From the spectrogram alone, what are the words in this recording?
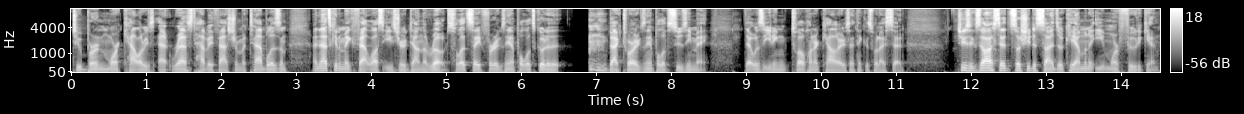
to burn more calories at rest, have a faster metabolism, and that's going to make fat loss easier down the road. So let's say, for example, let's go to the, back to our example of Susie May, that was eating 1,200 calories. I think is what I said. She's exhausted, so she decides, okay, I'm going to eat more food again.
